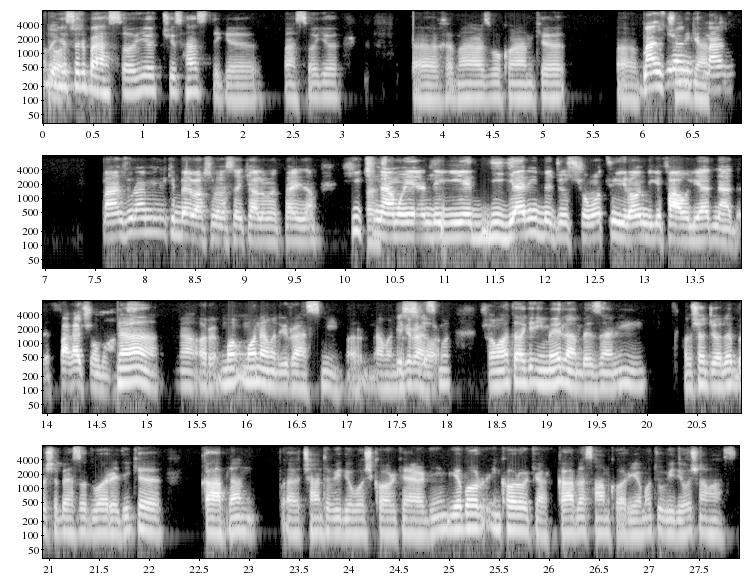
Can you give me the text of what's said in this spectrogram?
حالا یه سری بحثایی چیز هست دیگه. بحثای خدمت عرض بکنم که منظورم من منظورم اینه که ببخشید واسه کلمت پریدم. هیچ نمایندگی دیگری به جز شما تو ایران دیگه فعالیت نداره. فقط شما نه نه آره. ما, ما نمایندگی رسمی. آره، نمایندگی رسمی. شما حتی اگه ایمیل هم بزنی حالا شاید جالب باشه بهزاد واردی که قبلا چند تا ویدیو باش کار کردیم. یه بار این کار رو کرد. قبل از همکاری ما تو ویدیوش هم هست.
